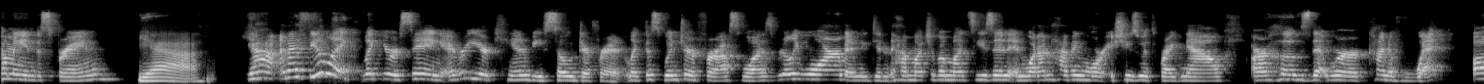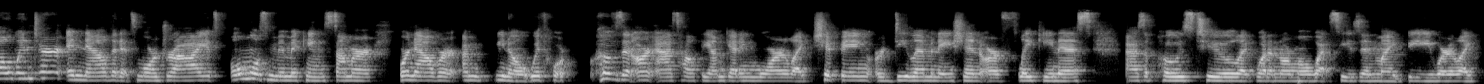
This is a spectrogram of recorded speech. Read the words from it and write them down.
Coming into spring. Yeah. Yeah. And I feel like, like you were saying, every year can be so different. Like this winter for us was really warm and we didn't have much of a mud season. And what I'm having more issues with right now are hooves that were kind of wet all winter and now that it's more dry it's almost mimicking summer where now we're i'm you know with hooves that aren't as healthy i'm getting more like chipping or delamination or flakiness as opposed to like what a normal wet season might be where like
